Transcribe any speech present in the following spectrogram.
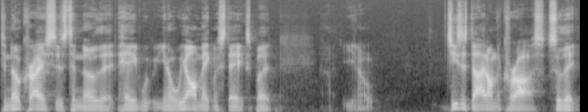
to know Christ is to know that hey, we, you know, we all make mistakes, but uh, you know, Jesus died on the cross so that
